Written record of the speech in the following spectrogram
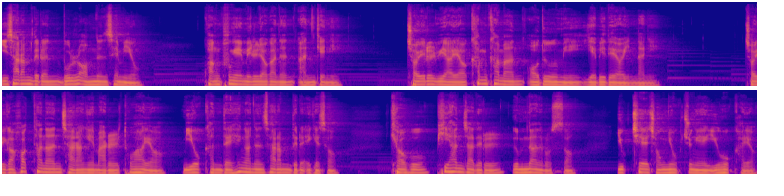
이 사람들은 물 없는 샘이요. 광풍에 밀려가는 안개니 저희를 위하여 캄캄한 어두움이 예비되어 있나니. 저희가 허탄한 자랑의 말을 토하여 미혹한데 행하는 사람들에게서 겨우 피한 자들을 음란으로써 육체의 정욕 중에 유혹하여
